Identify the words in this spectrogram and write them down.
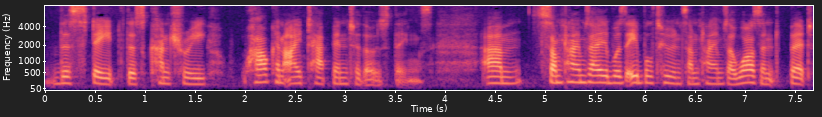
this state, this country? How can I tap into those things? Um, sometimes I was able to, and sometimes I wasn't, but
